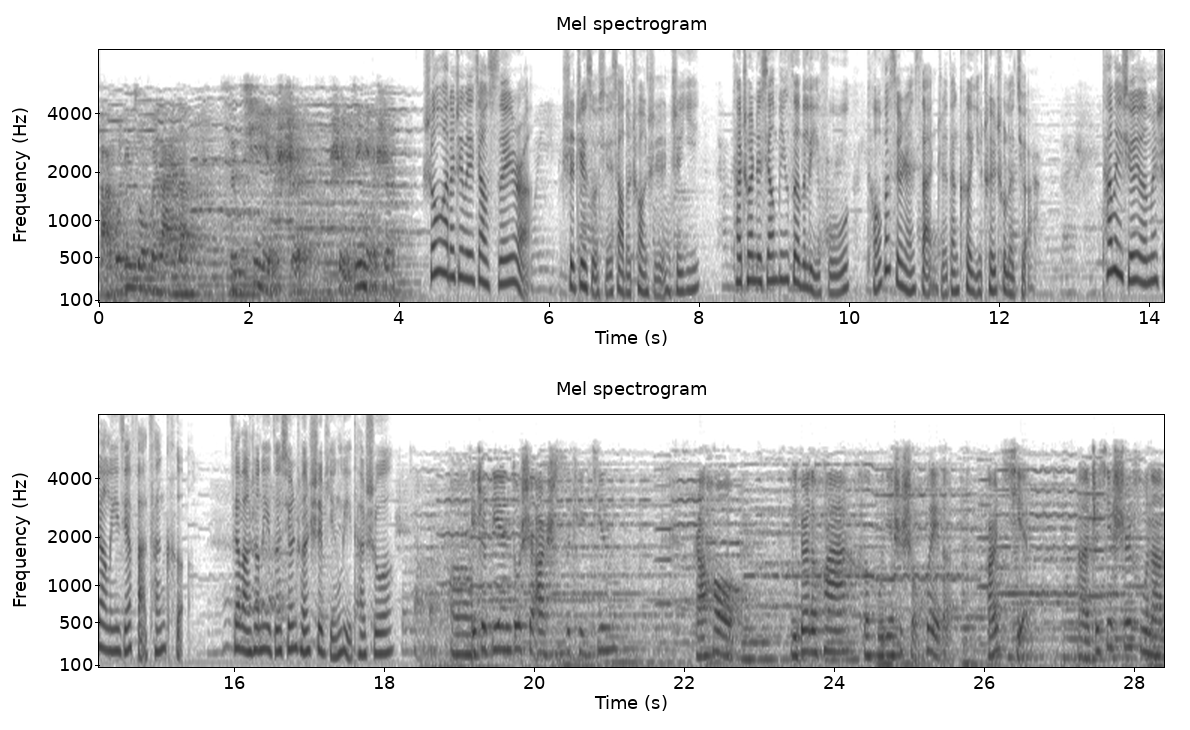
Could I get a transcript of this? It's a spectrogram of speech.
法国定做回来的，瓷器也是，水晶也是。说话的这位叫 Sarah，是这所学校的创始人之一。他穿着香槟色的礼服，头发虽然散着，但刻意吹出了卷儿。他为学员们上了一节法餐课。在网上的一则宣传视频里，他说：“你这边都是二十四 K 金，然后里边的花和蝴蝶是手绘的，而且，呃，这些师傅呢，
